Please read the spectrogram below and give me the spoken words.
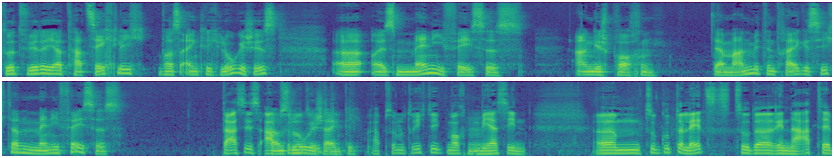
dort wird er ja tatsächlich, was eigentlich logisch ist, äh, als Many Faces angesprochen. Der Mann mit den drei Gesichtern, Many Faces. Das ist Ganz absolut logisch richtig. eigentlich. Hm. Absolut richtig, macht mehr Sinn. Ähm, zu guter Letzt zu der Renate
